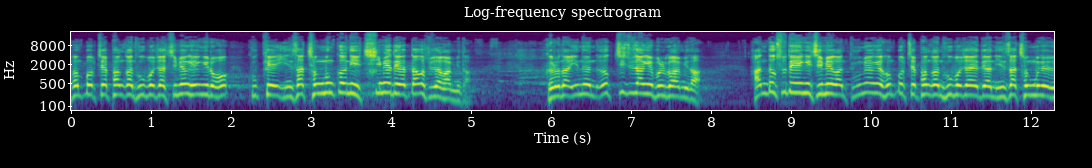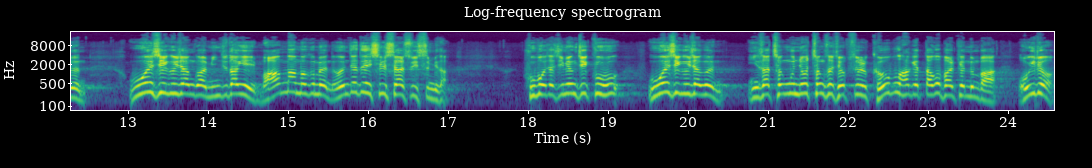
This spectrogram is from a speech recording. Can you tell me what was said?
헌법재판관 후보자 지명 행위로 국회 인사청문권이 침해되었다고 주장합니다. 그러나 이는 억지 주장에 불과합니다. 한덕수 대행이 지명한 두 명의 헌법재판관 후보자에 대한 인사청문회는 우원식 의장과 민주당이 마음만 먹으면 언제든 실시할 수 있습니다. 후보자 지명 직후 우원식 의장은 인사청문 요청서 접수를 거부하겠다고 밝혔는 바 오히려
